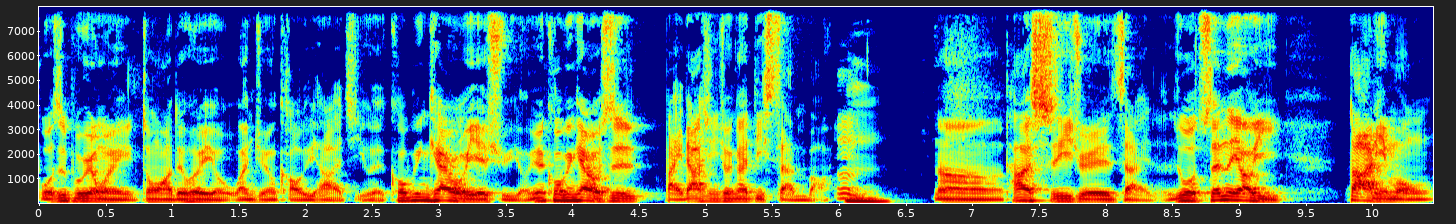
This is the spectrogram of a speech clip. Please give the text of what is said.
我是不认为中华队会有完全有考虑他的机会。Cobin Carroll 也许有，因为 Cobin Carroll 是百大新秀应该第三吧。嗯，那他的实力绝对是在的。如果真的要以大联盟，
